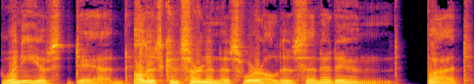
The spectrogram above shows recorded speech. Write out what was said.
When he is dead, all his concern in this world is at an end. But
